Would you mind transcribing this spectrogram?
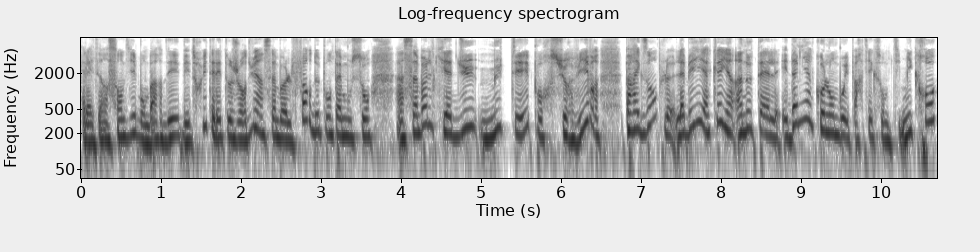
Elle a été incendiée, bombardée, détruite. Elle est aujourd'hui un symbole fort de Pont-à-Mousson. Un symbole qui a dû muter pour survivre. Par exemple, l'abbaye accueille un, hôtel. Et Damien Colombo est parti avec son petit micro.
